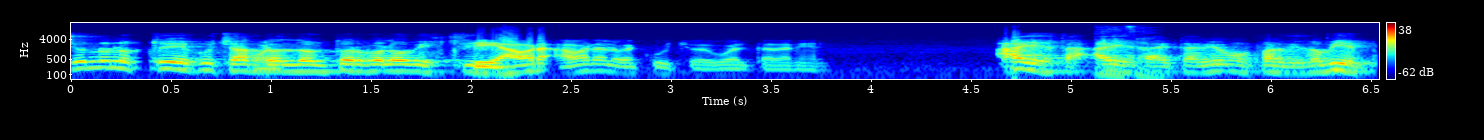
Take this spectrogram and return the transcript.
yo no lo estoy escuchando al doctor Goloviski. Sí, ahora, ahora lo escucho de vuelta, Daniel. Ahí está, ahí está, ahí está, habíamos perdido. Bien.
